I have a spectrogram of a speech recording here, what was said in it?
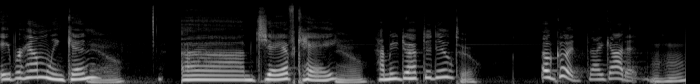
Abraham Lincoln, know, um, JFK. know, How many do I have to do? two. Oh, good. I got it. Mm-hmm.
